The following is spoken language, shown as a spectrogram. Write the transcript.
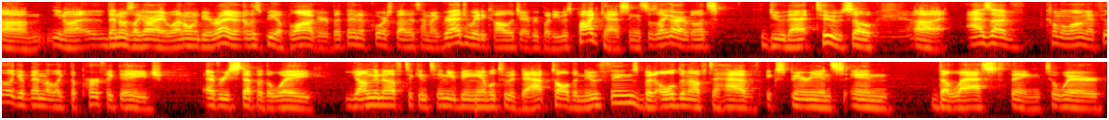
um, you know, then I was like, all right, well, I don't want to be a writer. Let's be a blogger. But then, of course, by the time I graduated college, everybody was podcasting. And so I was like, all right, well, let's do that too. So uh, as I've come along, I feel like I've been at like the perfect age every step of the way, young enough to continue being able to adapt to all the new things, but old enough to have experience in the last thing to where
